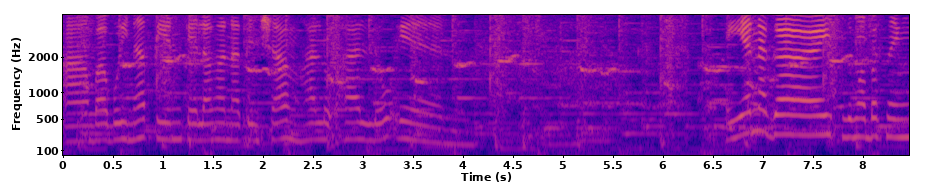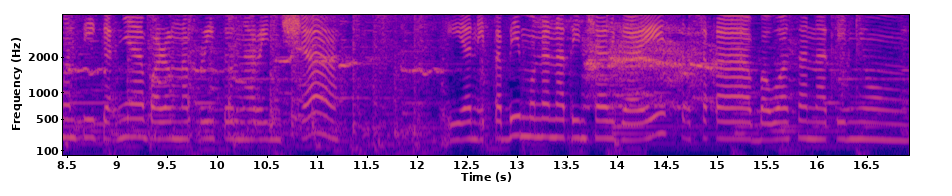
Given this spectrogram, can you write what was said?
uh, baboy natin, kailangan natin siyang halo-haloin. Ayan na guys, lumabas na yung mantika niya, parang naprito na rin siya. Ayan, itabi muna natin siya guys, at saka bawasan natin yung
